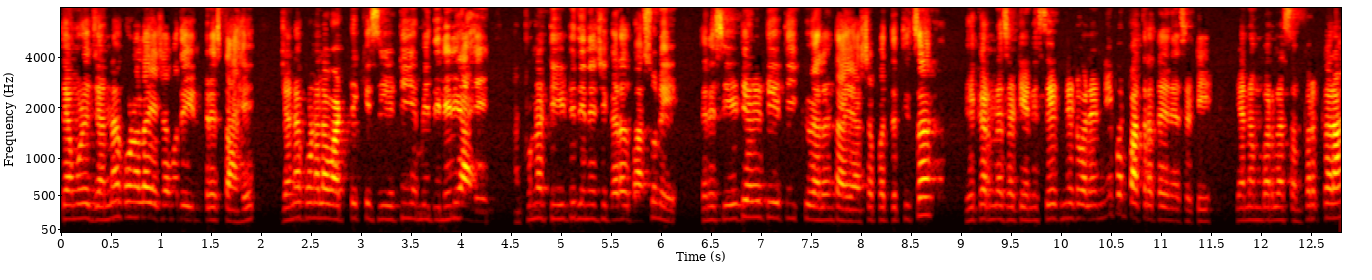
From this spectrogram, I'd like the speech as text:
त्यामुळे ज्यांना कोणाला याच्यामध्ये इंटरेस्ट आहे ज्यांना कोणाला वाटते की सीईटी मी दिलेली आहे आणि पुन्हा टीईटी देण्याची गरज भासू नये त्याने सीईटी आणि टीईटी इक्विव्हॅलंट आहे अशा पद्धतीचं हे करण्यासाठी आणि सेट नेटवाल्यांनी पण पात्रता येण्यासाठी या नंबरला संपर्क करा.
